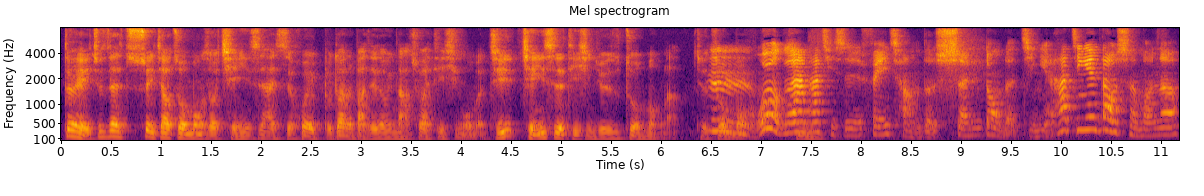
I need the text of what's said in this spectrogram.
对，就在睡觉做梦的时候，潜意识还是会不断的把这些东西拿出来提醒我们。其实潜意识的提醒就是做梦了，就做梦。嗯，我有个案，他其实非常的生动的经验，嗯、他经验到什么呢？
